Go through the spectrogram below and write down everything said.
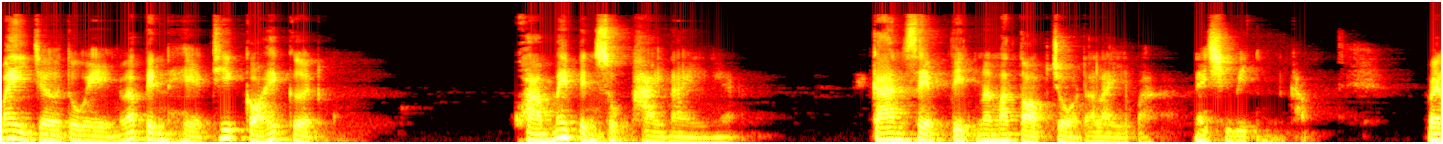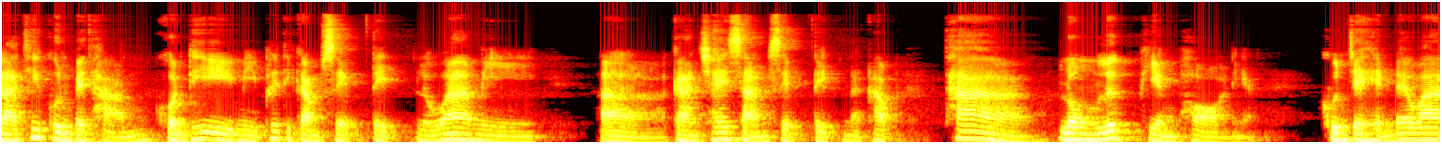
ไม่เจอตัวเอง แล้วเป็นเหตุที่ก่อให้เกิด ความไม่เป็นสุขภายในเนี่ยการเสพติดมันมาตอบโจทย์อะไรปะในชีวิตครับ เวลาที่คุณไปถามคนที่มีพฤติกรรมเสพติด หรือว่ามี การใช้สารเสพติดนะครับ ถ้าลงลึกเพียงพอเนี่ยคุณจะเห็นได้ว่า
